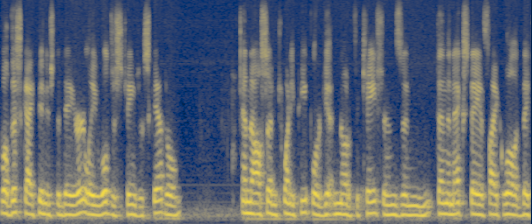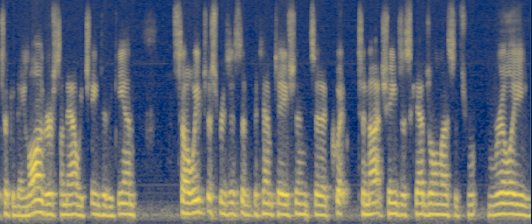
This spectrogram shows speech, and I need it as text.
well, this guy finished a day early. We'll just change the schedule. And all of a sudden, 20 people are getting notifications. And then the next day, it's like, well, they took a day longer. So now we change it again. So we've just resisted the temptation to quit, to not change the schedule unless it's really,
